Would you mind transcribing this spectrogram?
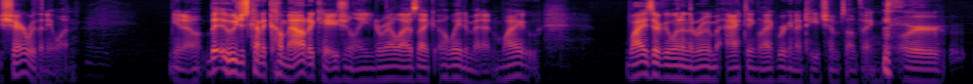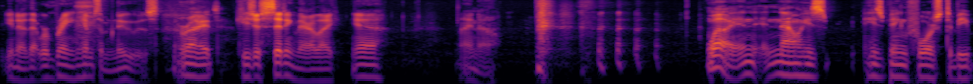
share with anyone mm-hmm. you know? But it would just kind of come out occasionally and you realize like oh wait a minute why why is everyone in the room acting like we're going to teach him something or you know that we're bringing him some news Right. he's just sitting there like yeah i know Well, and, and now he's he's being forced to be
